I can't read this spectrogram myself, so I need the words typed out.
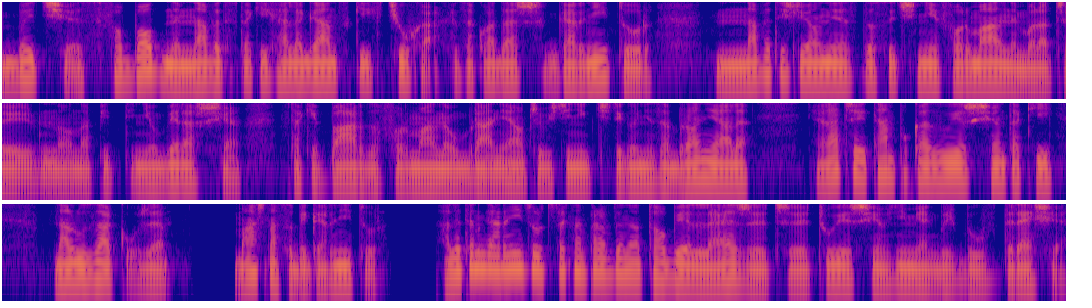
być swobodnym nawet w takich eleganckich ciuchach. Zakładasz garnitur, nawet jeśli on jest dosyć nieformalny, bo raczej no, na pitti nie ubierasz się w takie bardzo formalne ubrania. Oczywiście nikt ci tego nie zabroni, ale raczej tam pokazujesz się taki na luzaku, że masz na sobie garnitur, ale ten garnitur tak naprawdę na tobie leży, czy czujesz się w nim jakbyś był w dresie.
